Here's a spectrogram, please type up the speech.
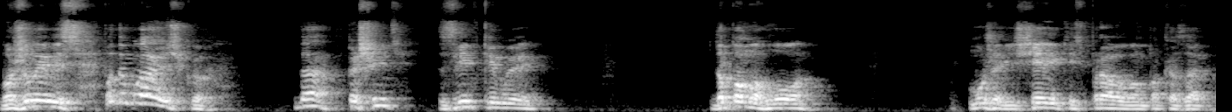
можливість, подобаючку. Да, пишіть, звідки ви допомогло. Може, іще якісь справи вам показати.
